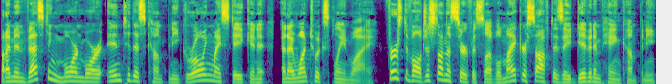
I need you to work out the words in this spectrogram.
but I'm investing more and more into this company, growing my stake in it, and I want to explain why. First of all, just on the surface level, Microsoft is a dividend paying company.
